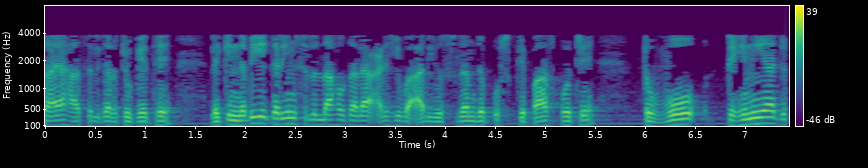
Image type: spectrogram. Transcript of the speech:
سایہ حاصل کر چکے تھے، لیکن نبی کریم صلی اللہ تعالی علیہ و وسلم جب اس کے پاس پہنچے تو وہ ٹہنیاں جو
